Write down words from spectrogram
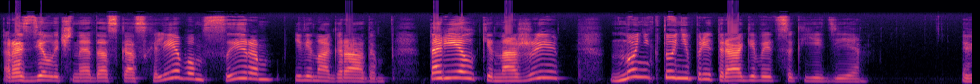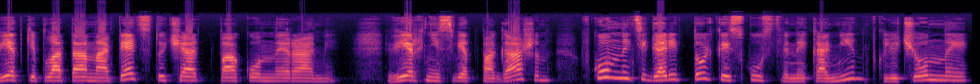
разделочная доска с хлебом, сыром и виноградом, тарелки, ножи, но никто не притрагивается к еде. Ветки платана опять стучат по оконной раме. Верхний свет погашен, в комнате горит только искусственный камин, включенный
